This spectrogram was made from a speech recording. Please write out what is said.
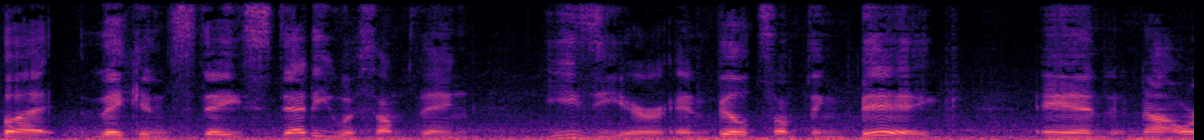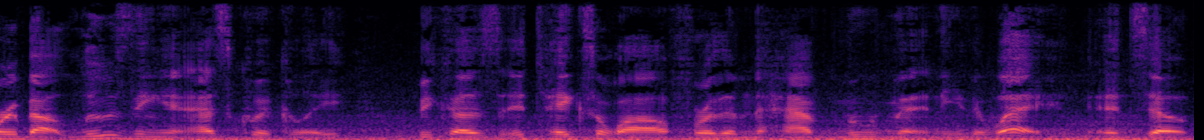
but they can stay steady with something easier and build something big and not worry about losing it as quickly because it takes a while for them to have movement in either way. And so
